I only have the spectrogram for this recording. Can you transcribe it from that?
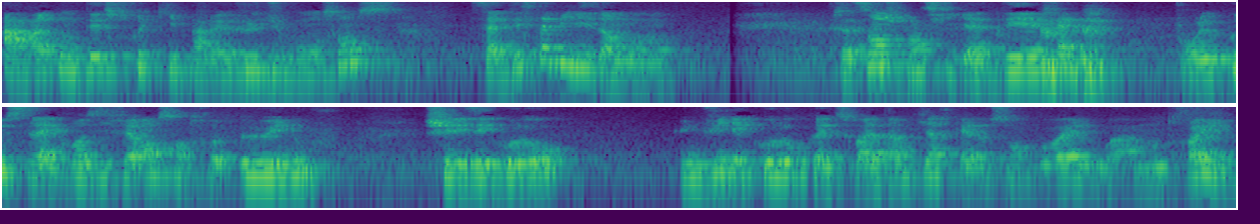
à raconter ce truc qui paraît juste du bon sens, ça déstabilise un moment. De toute façon, je pense qu'il y a DFN. Pour le coup, c'est la grosse différence entre eux et nous. Chez les écolos, une ville écolo, qu'elle soit à Dunkerque, à Los Angeles ou à Montreuil,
